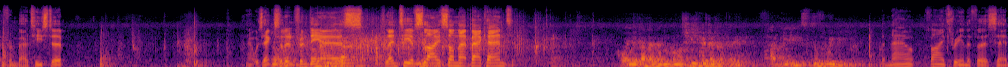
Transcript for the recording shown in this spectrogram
It's from Bautista. That was excellent from Diaz. Plenty of slice on that backhand. But now 5-3 in the first set.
